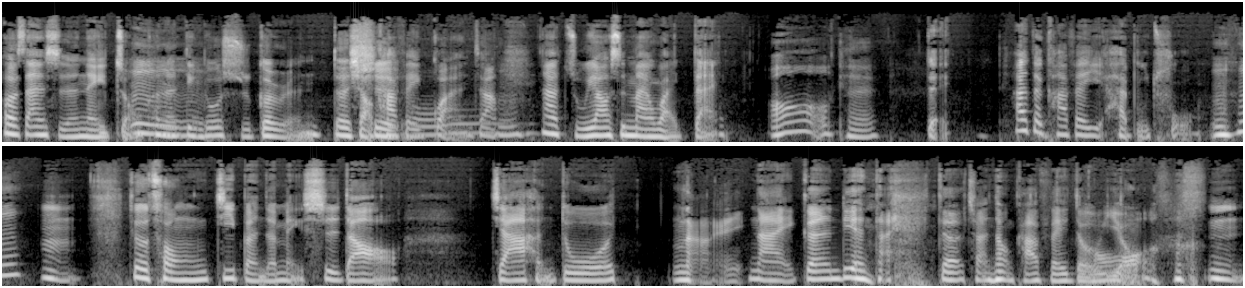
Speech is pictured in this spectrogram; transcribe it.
二三十的那种，嗯、可能顶多十个人的小咖啡馆这样。哦、那主要是卖外带哦，OK，对，它的咖啡也还不错。嗯哼，嗯，就从基本的美式到加很多奶奶跟炼奶的传统咖啡都有。哦、嗯，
